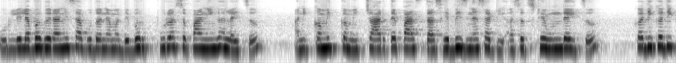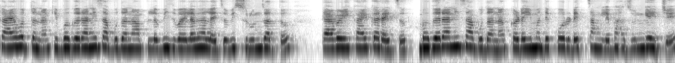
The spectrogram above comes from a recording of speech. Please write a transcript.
उरलेल्या भगर आणि साबुदाण्यामध्ये भरपूर असं पाणी घालायचं आणि कमीत कमी चार ते पाच तास हे भिजण्यासाठी असंच ठेवून द्यायचं. कधी कधी काय होतं ना की भगर आणि साबुदाणा आपलं भिजवायला घालायचं विसरून जातं. त्यावेळी काय करायचं? भगर आणि साबुदाणा कढईमध्ये कोरडेत चांगले भाजून घ्यायचे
